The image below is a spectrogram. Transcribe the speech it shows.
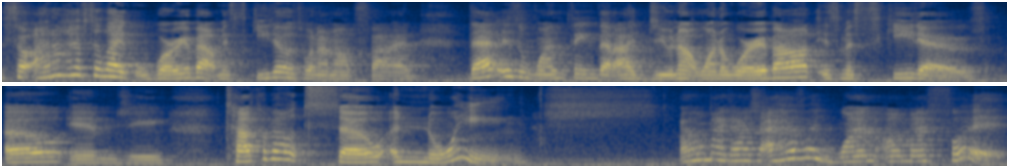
so I don't have to like worry about mosquitoes when I'm outside. That is one thing that I do not want to worry about is mosquitoes. OMG. Talk about so annoying. Oh my gosh, I have like one on my foot.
